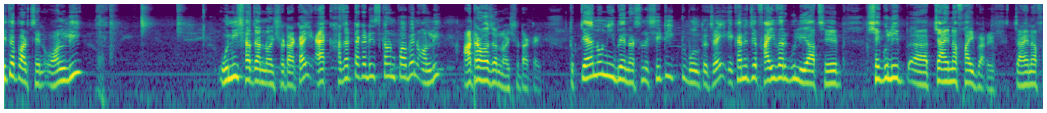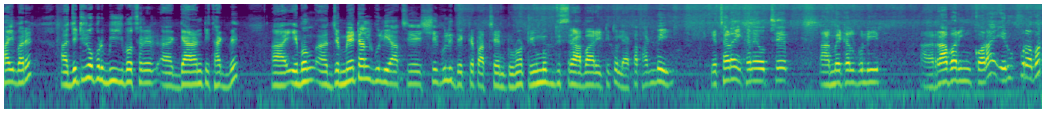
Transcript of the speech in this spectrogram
নিতে পারছেন অনলি উনিশ হাজার নয়শো টাকায়। এক হাজার টাকা ডিসকাউন্ট পাবেন অনলি আঠারো হাজার নয়শো টাকায়। তো কেন নিবেন? আসলে সেটি একটু বলতে চাই। এখানে যে ফাইবারগুলি আছে, সেগুলি চায়না ফাইবারের চায়না ফাইবারের যেটির ওপর বিশ বছরের গ্যারান্টি থাকবে। এবং যে মেটালগুলি আছে, সেগুলি দেখতে পাচ্ছেন। Do not remove this rubber এটি তো লেখা থাকবেই। এছাড়া এখানে হচ্ছে মেটালগুলি রাবারিং করা, এর উপর আবার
